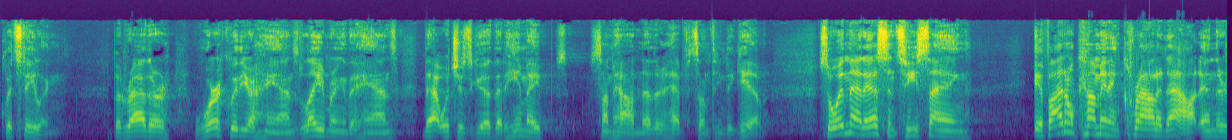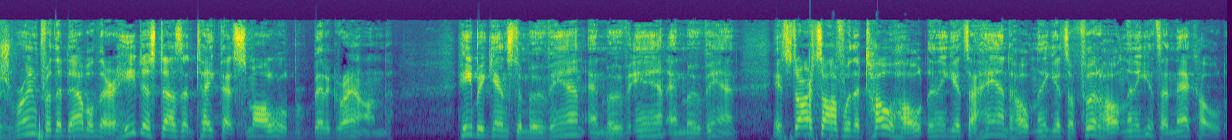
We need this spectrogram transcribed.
Quit stealing. But rather work with your hands, laboring the hands, that which is good, that he may somehow or another have something to give. So, in that essence, he's saying, if I don't come in and crowd it out and there's room for the devil there, he just doesn't take that small little bit of ground. He begins to move in and move in and move in. It starts off with a toe hold, then he gets a hand hold, and then he gets a foot hold, and then he gets a neck hold.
